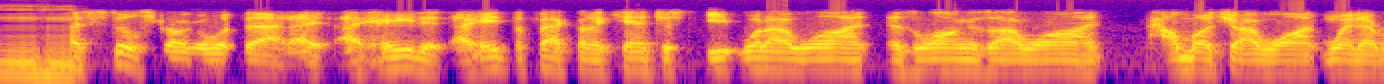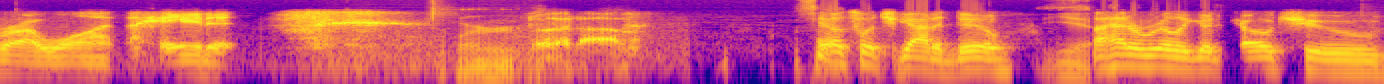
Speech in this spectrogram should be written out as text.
hmm I still struggle with that. I, I hate it. I hate the fact that I can't just eat what I want as long as I want, how much I want, whenever I want. I hate it. Word. But uh, you know, it's what you got to do. Yeah. I had a really good coach who,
